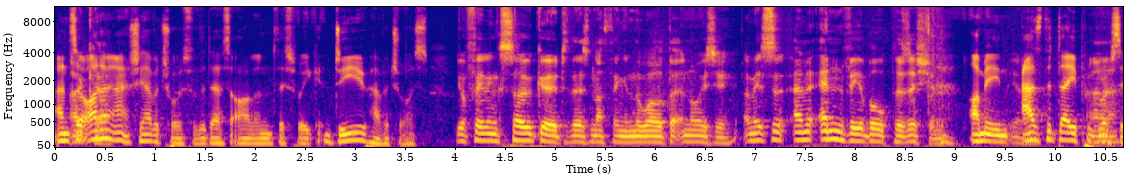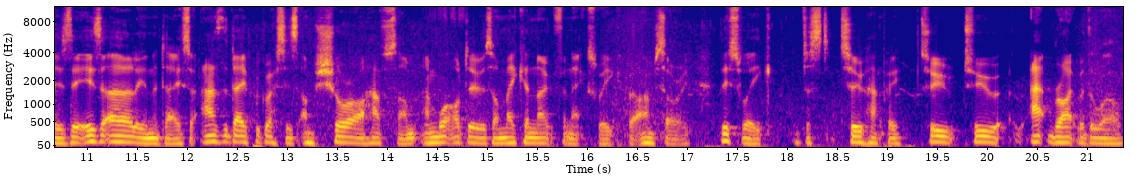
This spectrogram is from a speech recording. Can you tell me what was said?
and so I don't actually have a choice for the desert island this week. Do you have a choice? You're feeling so good, there's nothing in the world that annoys you. I mean, it's an enviable position. I mean, You know, as the day progresses, it is early in the day, so as the day progresses, I'm sure I'll have some. And what I'll do is I'll make a note for next week. But I'm sorry, this week just too happy, too too at right with the world.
